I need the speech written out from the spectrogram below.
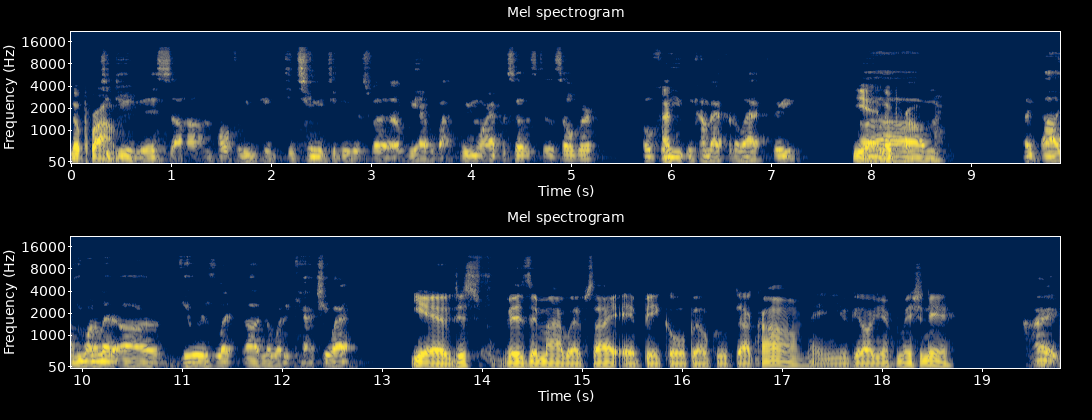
No problem. to do this. Um, hopefully, we can continue to do this for. The, we have about three more episodes till it's over. Hopefully, I- you can come back for the last three. Yeah, no problem. Um, Like, uh, you want to let our viewers let uh, know where to catch you at? Yeah, just visit my website at biggoldbeltgroup.com and you get all your information there. All right.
